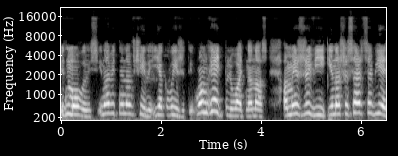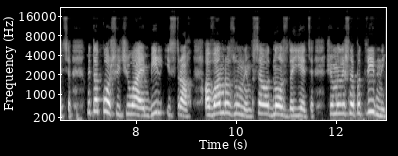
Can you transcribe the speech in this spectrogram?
Відмовились і навіть не навчили, як вижити. Вам геть плювать на нас, а ми живі, і наше серце б'ється. Ми також відчуваємо біль і страх, а вам, розумним, все одно здається, що ми лиш непотрібний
